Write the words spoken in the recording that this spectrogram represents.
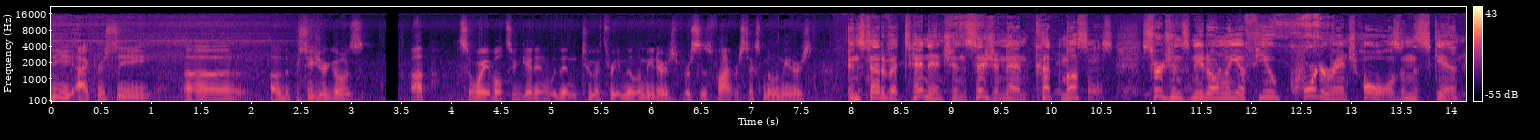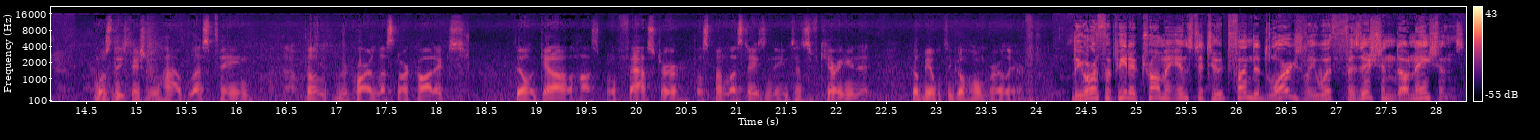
The accuracy uh, of the procedure goes up, so we're able to get in within two or three millimeters versus five or six millimeters. Instead of a 10-inch incision and cut muscles, surgeons need only a few quarter-inch holes in the skin. Most of these patients will have less pain, they'll require less narcotics, they'll get out of the hospital faster, they'll spend less days in the intensive care unit, they'll be able to go home earlier. The Orthopedic Trauma Institute, funded largely with physician donations,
